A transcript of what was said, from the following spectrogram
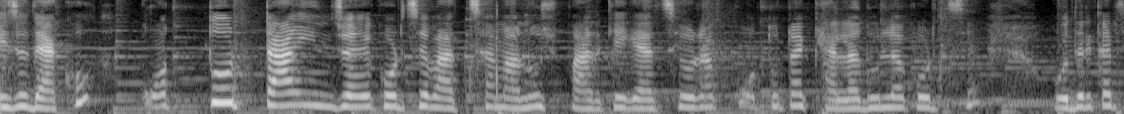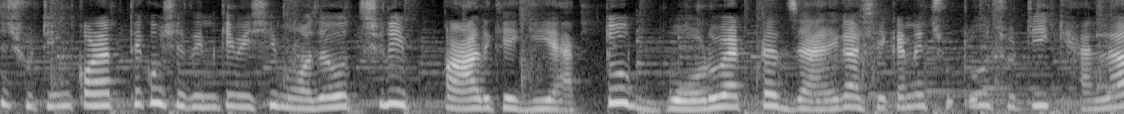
এই যে দেখো, কতটা এনজয় করছে বাচ্চা মানুষ পার্কে গেছে, ওরা কতটা খেলাধুলা করছে। ওদের কাছে শুটিং করার থেকেও সেদিনকে বেশি মজা হচ্ছিল এই পার্কে গিয়ে। এত বড় একটা জায়গা, সেখানে ছুটোছুটি খেলা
